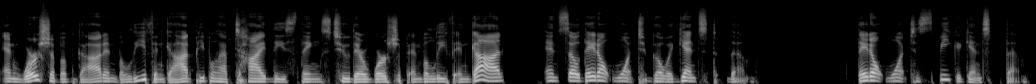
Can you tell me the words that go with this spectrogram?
and worship of God and belief in God. People have tied these things to their worship and belief in God. And so they don't want to go against them. They don't want to speak against them.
